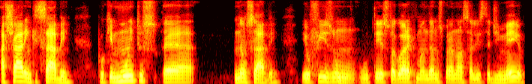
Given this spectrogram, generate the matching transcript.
acharem que sabem, porque muitos é, não sabem. Eu fiz um, um, texto agora que mandamos para a nossa lista de e-mail,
